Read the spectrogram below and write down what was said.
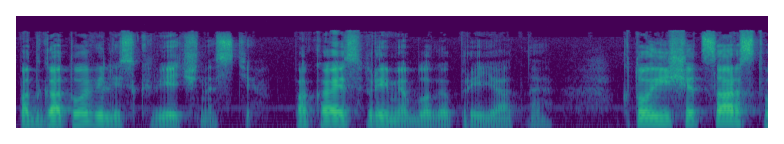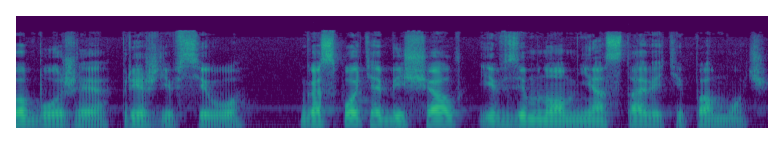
подготовились к вечности, пока есть время благоприятное. Кто ищет Царство Божие прежде всего, Господь обещал и в земном не оставить и помочь.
